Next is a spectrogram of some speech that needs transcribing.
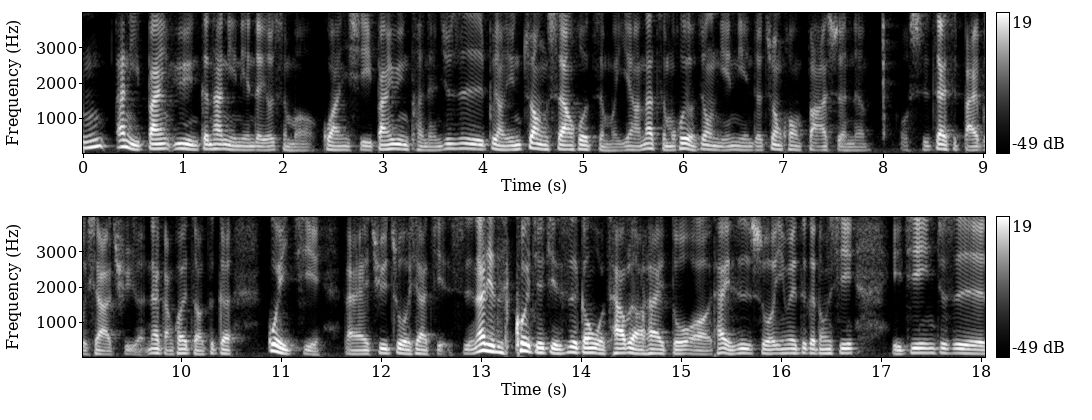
嗯，那你搬运跟他黏黏的有什么关系？搬运可能就是不小心撞伤或怎么样，那怎么会有这种黏黏的状况发生呢？我实在是掰不下去了，那赶快找这个柜姐来去做一下解释。那其实柜姐解释跟我差不了太多哦，她也是说，因为这个东西已经就是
